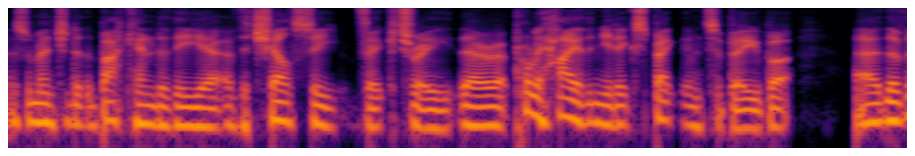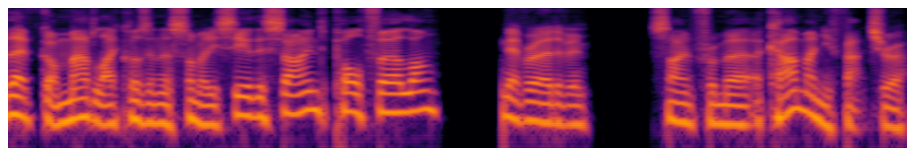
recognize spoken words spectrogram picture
as we mentioned at the back end of the uh, of the Chelsea victory. They're uh, probably higher than you'd expect them to be, but uh, they've, they've gone mad like us in the summer. You see who they signed? Paul Furlong, Never heard of him. signed from a, a car manufacturer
